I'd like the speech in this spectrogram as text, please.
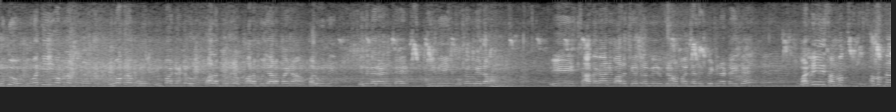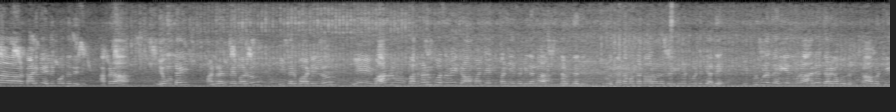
ముందు యువతీ యువకులకు యువకులకు ఇంపార్టెంట్ వాళ్ళ భుజ వాళ్ళ భుజాల పైన బరువు ఉంది. ఎందుకనంటే ఇది ఒకవేళ ఈ శాతగాని వాళ్ళ చేతిలో మీరు గ్రామ పంచాయతీని పెట్టినట్టయితే మళ్ళీ సమ్మక్క సమ్మక్క కాడికే వెళ్ళిపోతుంది ఇది. అక్కడ ఏముంటాయి? హండ్రెడ్ పేపర్లు టీచర్ బాటిళ్ళు ఈ వాళ్ళు బతకడం కోసమే గ్రామ పంచాయతీ పనిచేసే విధంగా జరుగుతుంది. ఇప్పుడు గత కొంత కాలంలో జరిగినటువంటిది అదే. ఇప్పుడు కూడా జరిగేది కూడా అదే జరగబోతుంది. కాబట్టి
